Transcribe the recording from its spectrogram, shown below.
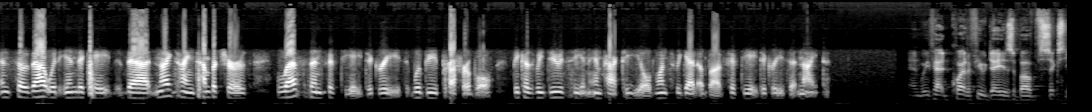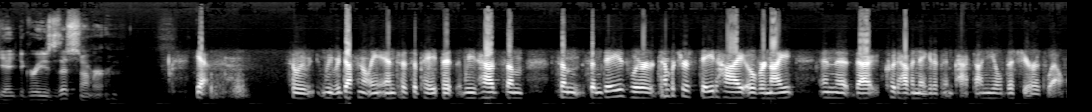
And so that would indicate that nighttime temperatures less than 58 degrees would be preferable because we do see an impact to yield once we get above 58 degrees at night. And we've had quite a few days above 68 degrees this summer. Yes. So we, we would definitely anticipate that we've had some some some days where temperatures stayed high overnight, and that that could have a negative impact on yield this year as well.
